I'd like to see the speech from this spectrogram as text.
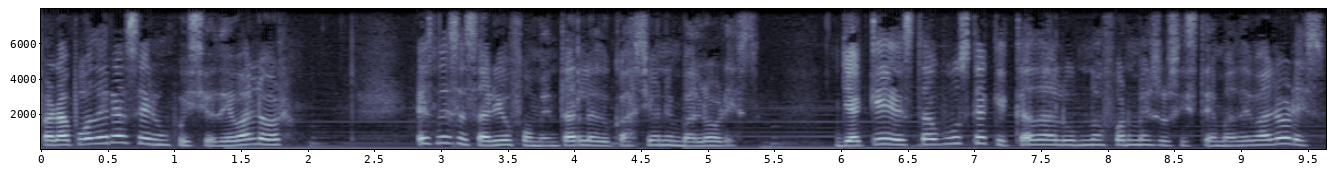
Para poder hacer un juicio de valor, es necesario fomentar la educación en valores, ya que ésta busca que cada alumno forme su sistema de valores,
